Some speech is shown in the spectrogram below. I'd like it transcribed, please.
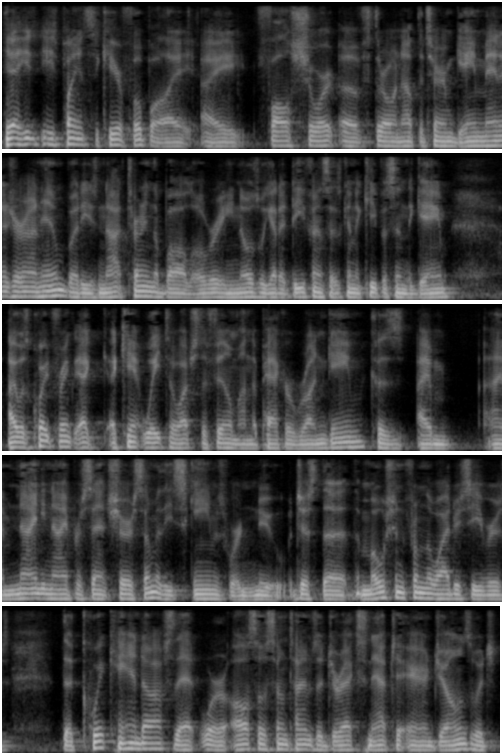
yeah, he's he's playing secure football. I I fall short of throwing out the term game manager on him, but he's not turning the ball over. He knows we got a defense that's going to keep us in the game. I was quite frankly, I, I can't wait to watch the film on the Packer run game because I'm I'm 99% sure some of these schemes were new. Just the the motion from the wide receivers, the quick handoffs that were also sometimes a direct snap to Aaron Jones, which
